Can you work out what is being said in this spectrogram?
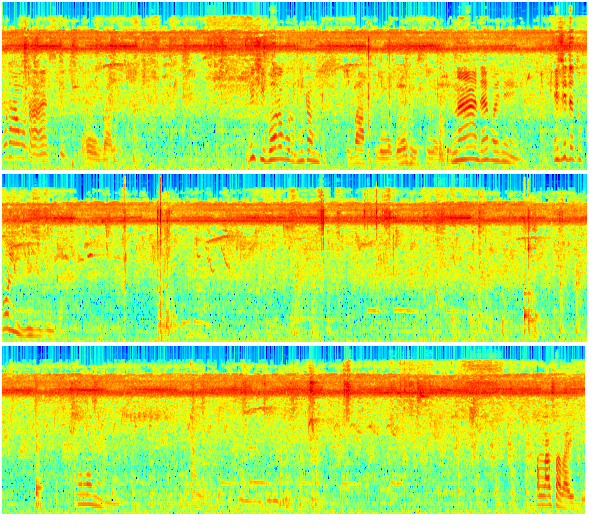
মোটা মোটা আজকে বেশি বড় বড় মোটা মোটা। বাপ কিনে দেয়া হয়েছে না না দেখ হয়নি এই যেটা তো কলি এই যে দুটা চলা না। আল্লাহ সারাই দি।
